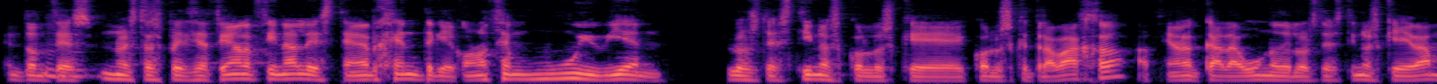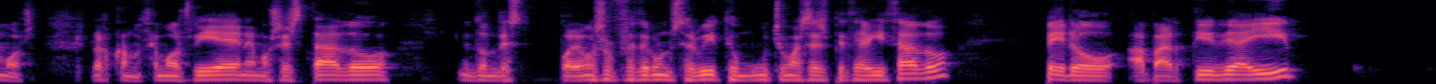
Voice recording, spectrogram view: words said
Entonces, nuestra especialización al final es tener gente que conoce muy bien los destinos con los que con los que trabaja. Al final, cada uno de los destinos que llevamos los conocemos bien, hemos estado, entonces podemos ofrecer un servicio mucho más especializado, pero a partir de ahí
